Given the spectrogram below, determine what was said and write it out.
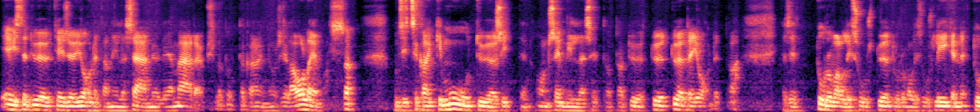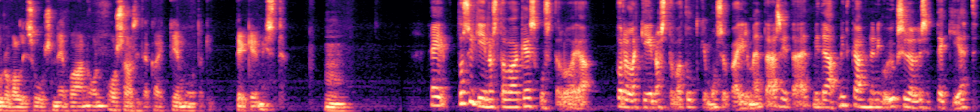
Ei sitä työyhteisöä johdeta niillä säännöillä ja määräyksillä, totta kai ne on siellä olemassa, mutta sitten se kaikki muu työ sitten on se, millä se tota, työ, työ, työtä johdetaan. Ja se turvallisuus, työturvallisuus, liikenneturvallisuus, ne vaan on osa sitä kaikkea muutakin tekemistä. Hmm. Hei, tosi kiinnostavaa keskustelua ja todella kiinnostava tutkimus, joka ilmentää sitä, että mitä, mitkä on ne niin yksilölliset tekijät,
